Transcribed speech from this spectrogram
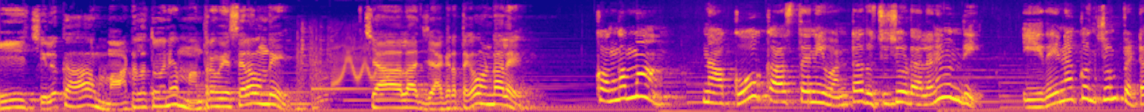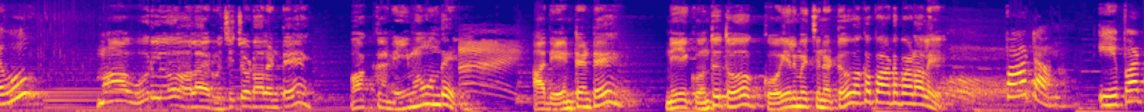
ఈ చిలుక మాటలతోనే మంత్రం వేసేలా ఉంది. చాలా జాగ్రత్తగా ఉండాలి. కొంగమ్మ నాకు కాస్త నీ వంట రుచి చూడాలని ఉంది. ఏదైనా కొంచెం పెట్టవు. మా ఊర్లో అలా రుచి చూడాలంటే ఒక్క నియమం ఉంది. అదేంటంటే నీ గొంతుతో కోయిలు మెచ్చినట్టు ఒక పాట పాడాలి. పాట? ఏ పాట?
